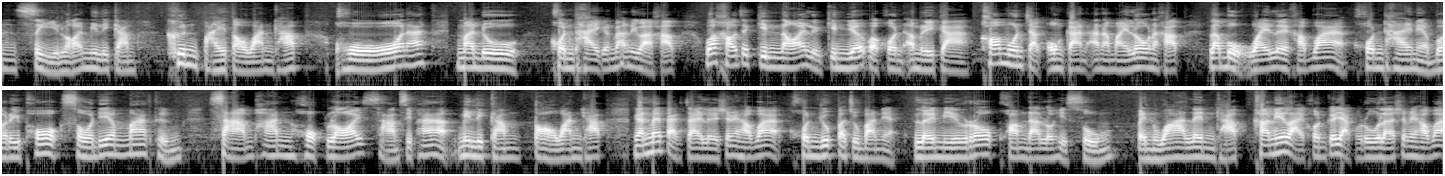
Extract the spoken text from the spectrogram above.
3,400 มิลลิกรัมขึ้นไปต่อวันครับโอ้โหนะ มาดูคนไทยกันบ้างดีกว่าครับ ว่าเขาจะกินน้อยหรือกินเยอะกว่าคนอเมริกา ข้อมูลจากองค์การอนามัยโลกนะครับ ระบุไว้เลยครับว่าคนไทยเนี่ยบริโภคโซเดียมมากถึง 3,635 มิลลิกรัมต่อวันครับ งั้นไม่แปลกใจเลยใช่ไหมครับว่าคนยุคปัจจุบันเนี่ยเลยมีโรคความดันโลหิตสูงเป็นว่าเล่นครับ คราวนี้หลายคนก็อยากรู้แล้วใช่ไหมครับว่า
